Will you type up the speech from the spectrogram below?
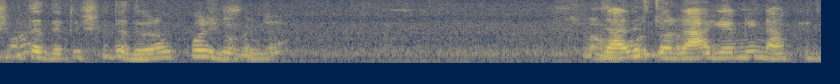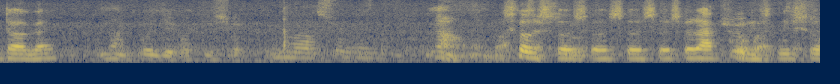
শুতে দে শুতে দে ওরকম করিস জানিস তো রাগ এমনি নাকের ডগায়। শো। শো শো শো। শো শো রাগ করিস নি শো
